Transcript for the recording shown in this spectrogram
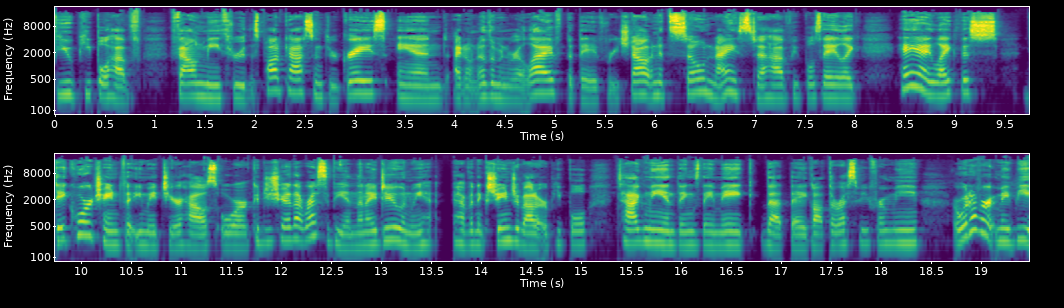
few people have found me through this podcast and through Grace. And I don't know them in real life, but they've reached out. And it's so nice to have people say, like, hey, I like this decor change that you made to your house or could you share that recipe and then i do and we ha- have an exchange about it or people tag me in things they make that they got the recipe from me or whatever it may be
